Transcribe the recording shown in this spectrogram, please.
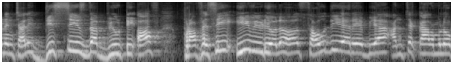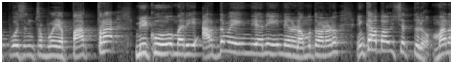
గమనించాలి. This is the beauty of prophecy ఈ వీడియోలో సౌదీ అరేబియా అంత్యకాలంలో పోషించబోయే పాత్ర మీకు మరి అర్థమైంది అని నేను నమ్ముతున్నాను. ఇంకా భవిష్యత్తులో మన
